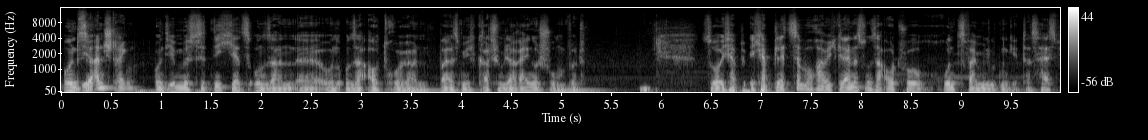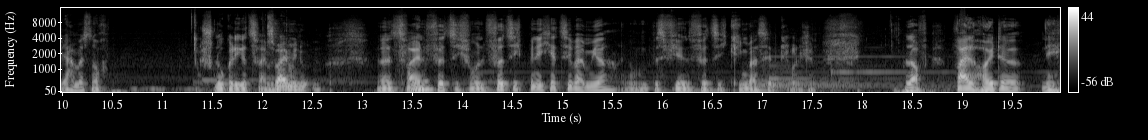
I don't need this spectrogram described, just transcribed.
und, ihr, anstrengend. und ihr müsstet nicht jetzt unseren, äh, un- unser Outro hören, weil es mich gerade schon wieder reingeschoben wird. So, ich habe ich hab letzte Woche habe ich gelernt, dass unser Outro rund zwei Minuten geht. Das heißt, wir haben jetzt noch schnuckelige zwei, Zwei Minuten. Minuten. Äh, 42, 45 bin ich jetzt hier bei mir. Bis 44 kriegen wir es hin, kriegen wir hin. Pass auf, weil heute, nee,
